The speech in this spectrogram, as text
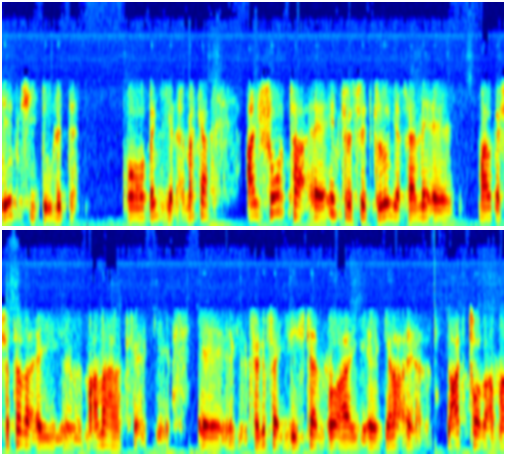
deentii dowladda oo bangiga dhexe. Marka canshuurta interest rateka loo yaqaano ee maalgashatada ay macnaha kaga faa'iideystaan muxuu ahay lacagtooda ama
